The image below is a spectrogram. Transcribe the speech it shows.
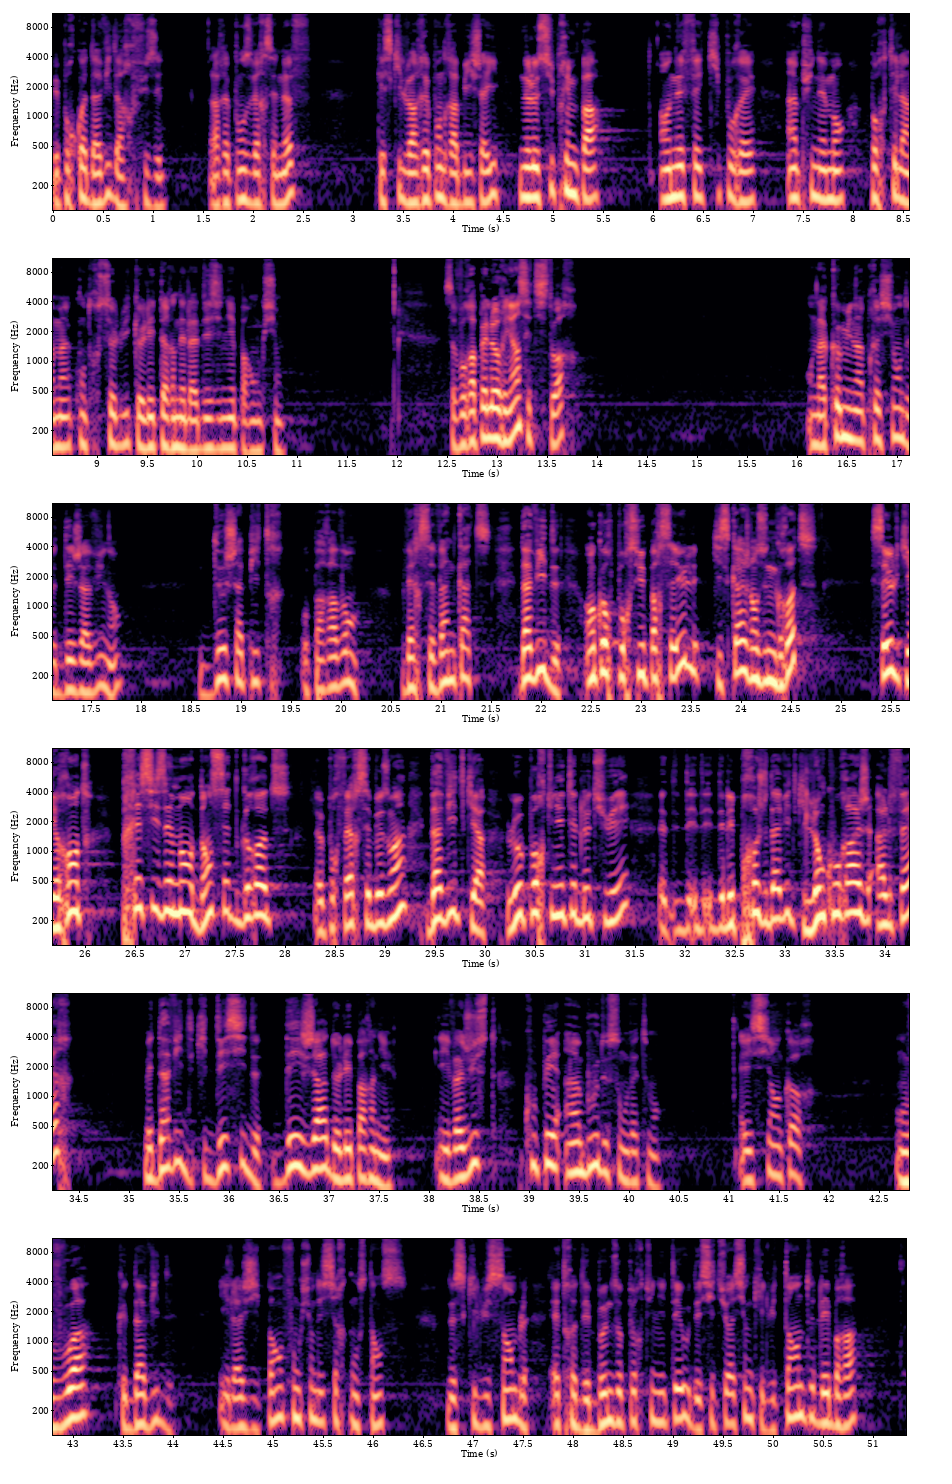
Mais pourquoi David a refusé? La réponse, verset 9. Qu'est-ce qu'il va répondre à Abishai? Ne le supprime pas. En effet, qui pourrait impunément porter la main contre celui que l'Éternel a désigné par onction? Ça vous rappelle rien cette histoire? On a comme une impression de déjà vu, non? Deux chapitres auparavant, verset 24. David, encore poursuivi par Saül, qui se cache dans une grotte. Saül qui rentre précisément dans cette grotte euh, pour faire ses besoins. David qui a l'opportunité de le tuer. Les proches de David qui l'encouragent à le faire. Mais David qui décide déjà de l'épargner. Et il va juste couper un bout de son vêtement. Et ici encore, on voit que David, il n'agit pas en fonction des circonstances, de ce qui lui semble être des bonnes opportunités ou des situations qui lui tendent les bras,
